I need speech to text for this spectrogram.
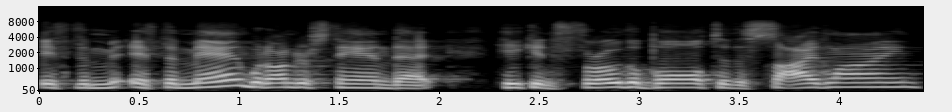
If the if the man would understand that he can throw the ball to the sideline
